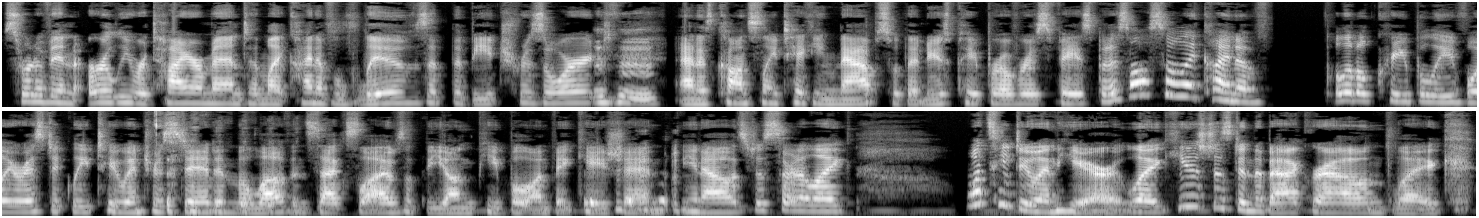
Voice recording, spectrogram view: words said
sort of in early retirement and like kind of lives at the beach resort mhm. and is constantly taking naps with a newspaper over his face, but is also like kind of a little creepily, voyeuristically too interested in the love and sex lives of the young people on vacation. You know, it's just sort of like, what's he doing here? Like, he's just in the background, like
